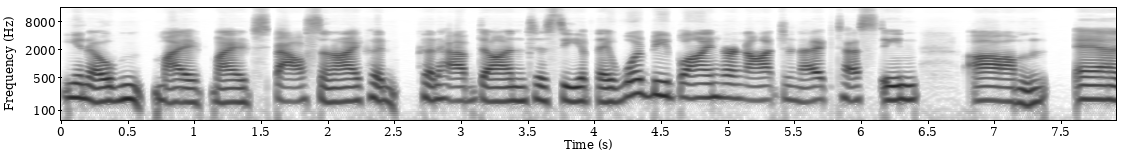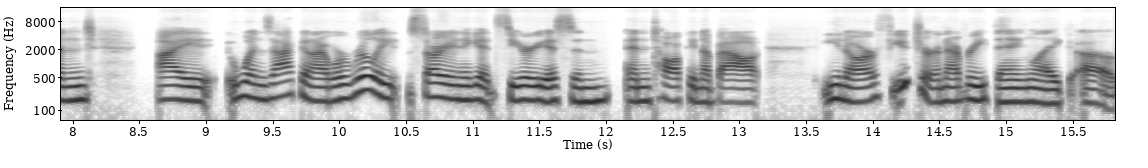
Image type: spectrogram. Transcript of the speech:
You know, my my spouse and I could could have done to see if they would be blind or not. Genetic testing. Um, and I, when Zach and I were really starting to get serious and and talking about, you know, our future and everything, like uh,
